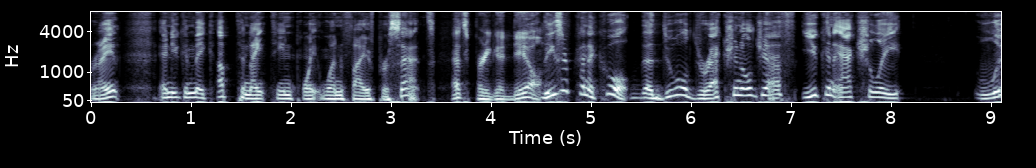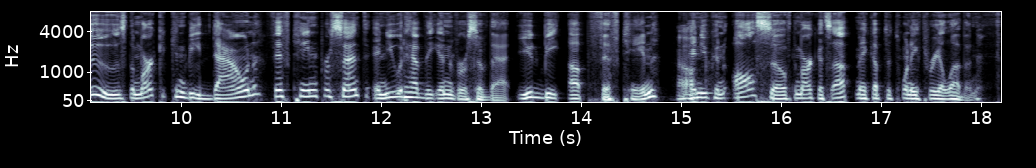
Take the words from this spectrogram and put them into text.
right? And you can make up to 19.15%. that's a pretty good deal These are kind of cool. The dual directional, Jeff, you can actually lose. The market can be down 15%, and you would have the inverse of that. You'd be up 15. Oh. And you can also, if the market's up, make up to 2311.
